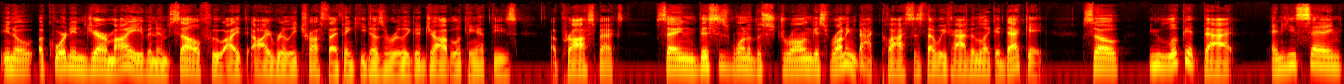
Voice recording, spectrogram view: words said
you know, according to Jeremiah even himself, who I I really trust. I think he does a really good job looking at these uh, prospects, saying this is one of the strongest running back classes that we've had in like a decade. So you look at that, and he's saying,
